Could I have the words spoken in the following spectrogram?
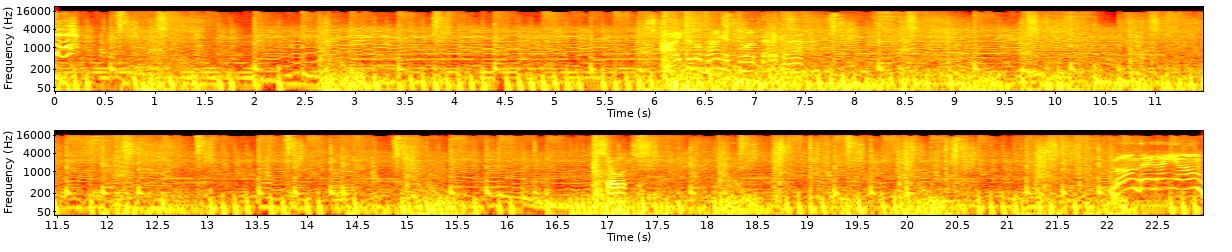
て。相手のターゲットは誰かな？承知し問題ないよ。誰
